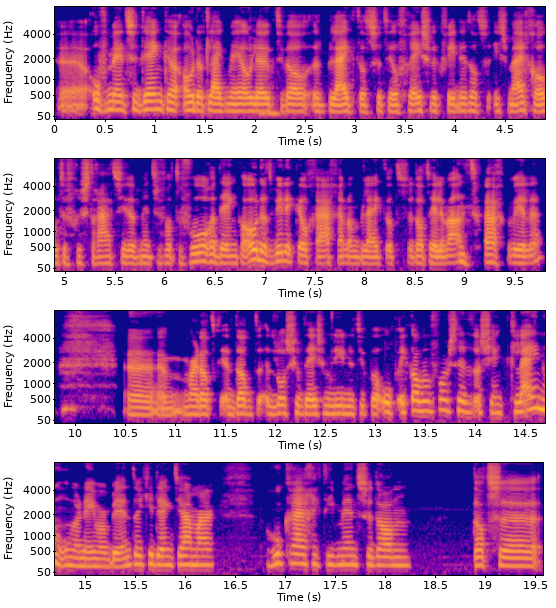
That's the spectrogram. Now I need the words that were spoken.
Uh, of mensen denken, oh dat lijkt me heel leuk, terwijl het blijkt dat ze het heel vreselijk vinden. Dat is mijn grote frustratie, dat mensen van tevoren denken, oh dat wil ik heel graag. En dan blijkt dat ze dat helemaal niet graag willen. Uh, maar dat, dat los je op deze manier natuurlijk wel op. Ik kan me voorstellen dat als je een kleine ondernemer bent, dat je denkt, ja maar hoe krijg ik die mensen dan dat ze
